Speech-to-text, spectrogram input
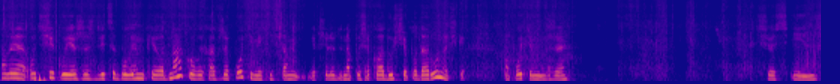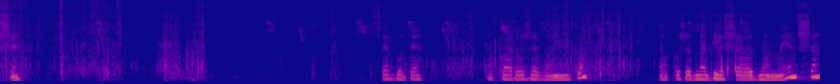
Але очікує же ж дві цибулинки однакових, а вже потім якісь там, якщо людина пише, кладу ще подаруночки, а потім вже щось інше. Це буде така рожевенька. Також одна більша, одна менша.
